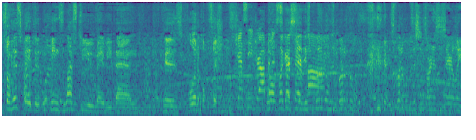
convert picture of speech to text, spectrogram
So his faith means less to you, maybe, than his political positions. Jesse dropping Well, a like I said, his political, his political his political positions aren't necessarily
